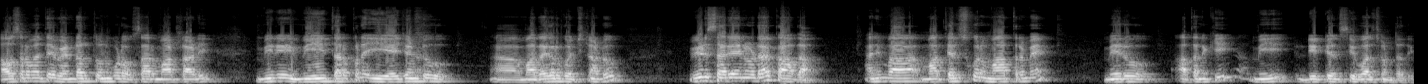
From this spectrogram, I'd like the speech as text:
అవసరమైతే వెండర్తో కూడా ఒకసారి మాట్లాడి మీరు మీ తరపున ఈ ఏజెంటు మా దగ్గరకు వచ్చినాడు వీడు సరైనడా కాదా? అని మా మా తెలుసుకుని మాత్రమే మీరు అతనికి మీ డీటెయిల్స్ ఇవ్వాల్సి ఉంటుంది.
